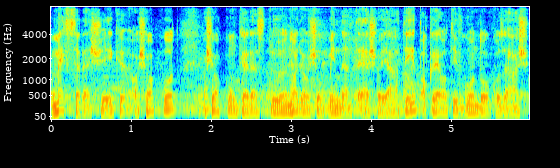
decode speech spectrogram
megszeressék a sakkot, a sakkon keresztül nagyon sok mindent elsajátít, a kreatív gondolkozás,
